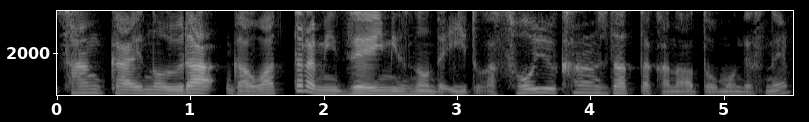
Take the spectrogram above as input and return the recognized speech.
3回の裏が終わったら全員水飲んでいいとか、そういう感じだったかなと思うんですね。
